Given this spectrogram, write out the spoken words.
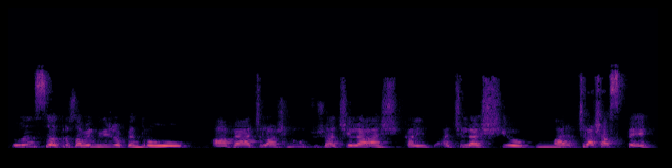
însă trebuie să avem grijă pentru a avea același luciu și aceleași, aceleași, același aspect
